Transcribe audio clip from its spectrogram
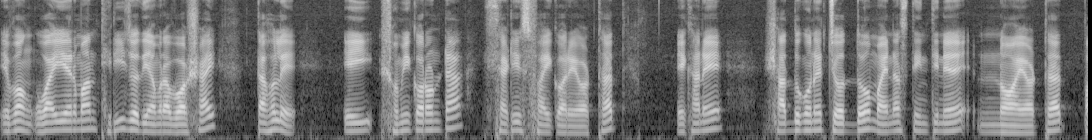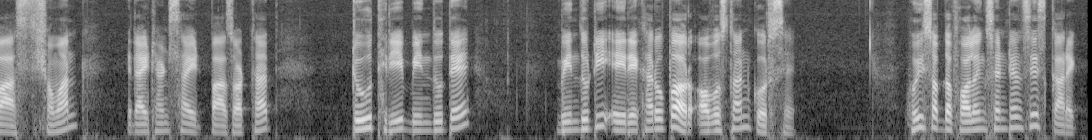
এবং ওয়াই এর মান থ্রি যদি আমরা বসাই, তাহলে এই সমীকরণটা স্যাটিসফাই করে, অর্থাৎ এখানে সাত দুগুণে চোদ্দ মাইনাস তিন তিনে নয়, অর্থাৎ পাঁচ সমান রাইট হ্যান্ড সাইড পাঁচ, অর্থাৎ টু থ্রি বিন্দুতে বিন্দুটি এই রেখার উপর অবস্থান করছে। Which of the following sentence is correct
